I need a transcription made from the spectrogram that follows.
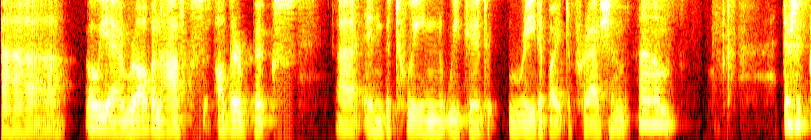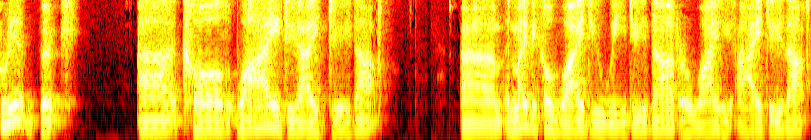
Uh, oh yeah, Robin asks other books uh, in between we could read about depression. Um, there's a great book uh, called Why Do I Do That? Um, it might be called Why Do We Do That or Why Do I Do That?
